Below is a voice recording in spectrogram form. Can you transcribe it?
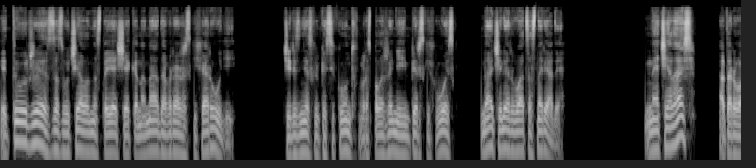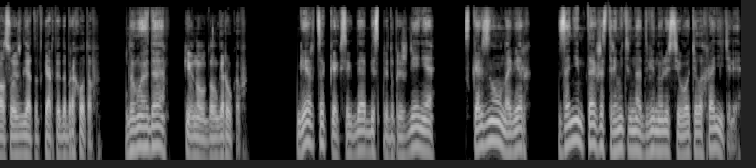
и тут же зазвучала настоящая канонада вражеских орудий. Через несколько секунд в расположении имперских войск начали рваться снаряды. «Началась?» — оторвал свой взгляд от карты Доброхотов. «Думаю, да», — кивнул Долгоруков. Герцог, как всегда, без предупреждения, скользнул наверх, за ним также стремительно двинулись его телохранители.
